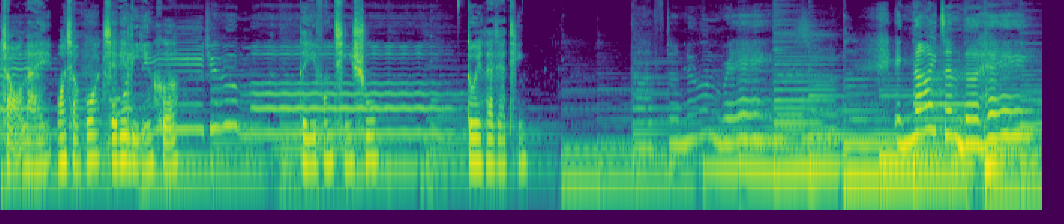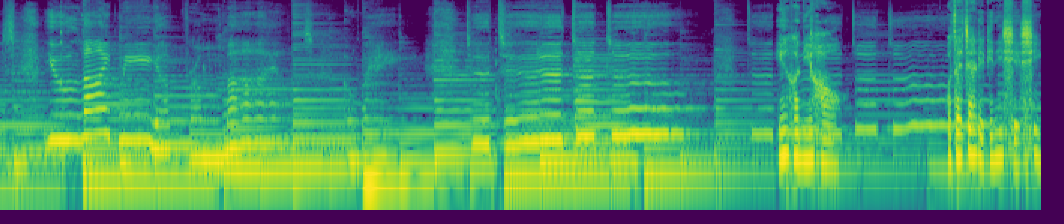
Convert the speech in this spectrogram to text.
找来王小波写给李银河的一封情书，读给大家听。银河你好，我在家里给你写信。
